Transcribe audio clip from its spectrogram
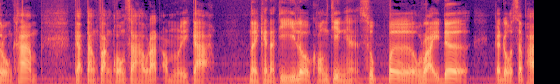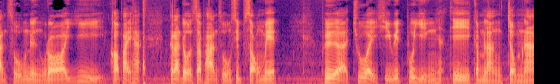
ตรงข้ามกับทางฝั่งของสหรัฐอเมริกา ในขณะที่ฮีโร่ของจริงฮะซูเปอร์ไรเดอร์กระโดดสะพานสูง120ขออภัยฮะกระโดดสะพานสูง 12 เมตร เพื่อช่วยชีวิตผู้หญิงที่กำลังจมน้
